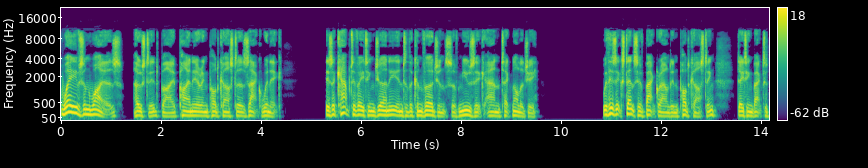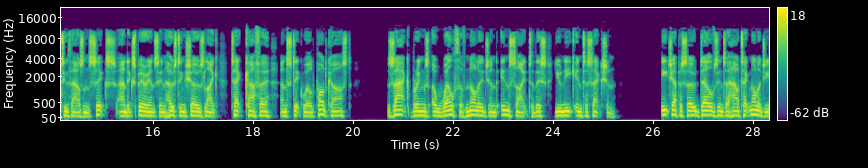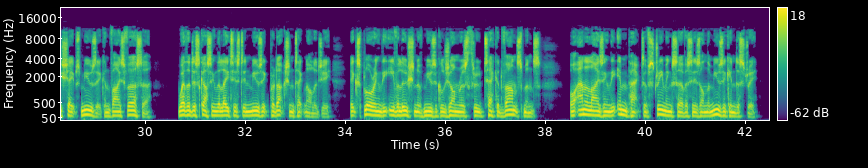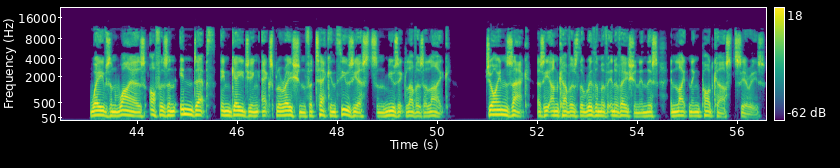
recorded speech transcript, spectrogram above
Waves and Wires, hosted by pioneering podcaster Zach Winnick, is a captivating journey into the convergence of music and technology. With his extensive background in podcasting, dating back to 2006, and experience in hosting shows like Tech Cafe and Stickworld Podcast, Zach brings a wealth of knowledge and insight to this unique intersection. Each episode delves into how technology shapes music and vice versa, whether discussing the latest in music production technology, exploring the evolution of musical genres through tech advancements, or analyzing the impact of streaming services on the music industry. Waves and Wires offers an in-depth, engaging exploration for tech enthusiasts and music lovers alike. Join Zach as he uncovers the rhythm of innovation in this enlightening podcast series.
